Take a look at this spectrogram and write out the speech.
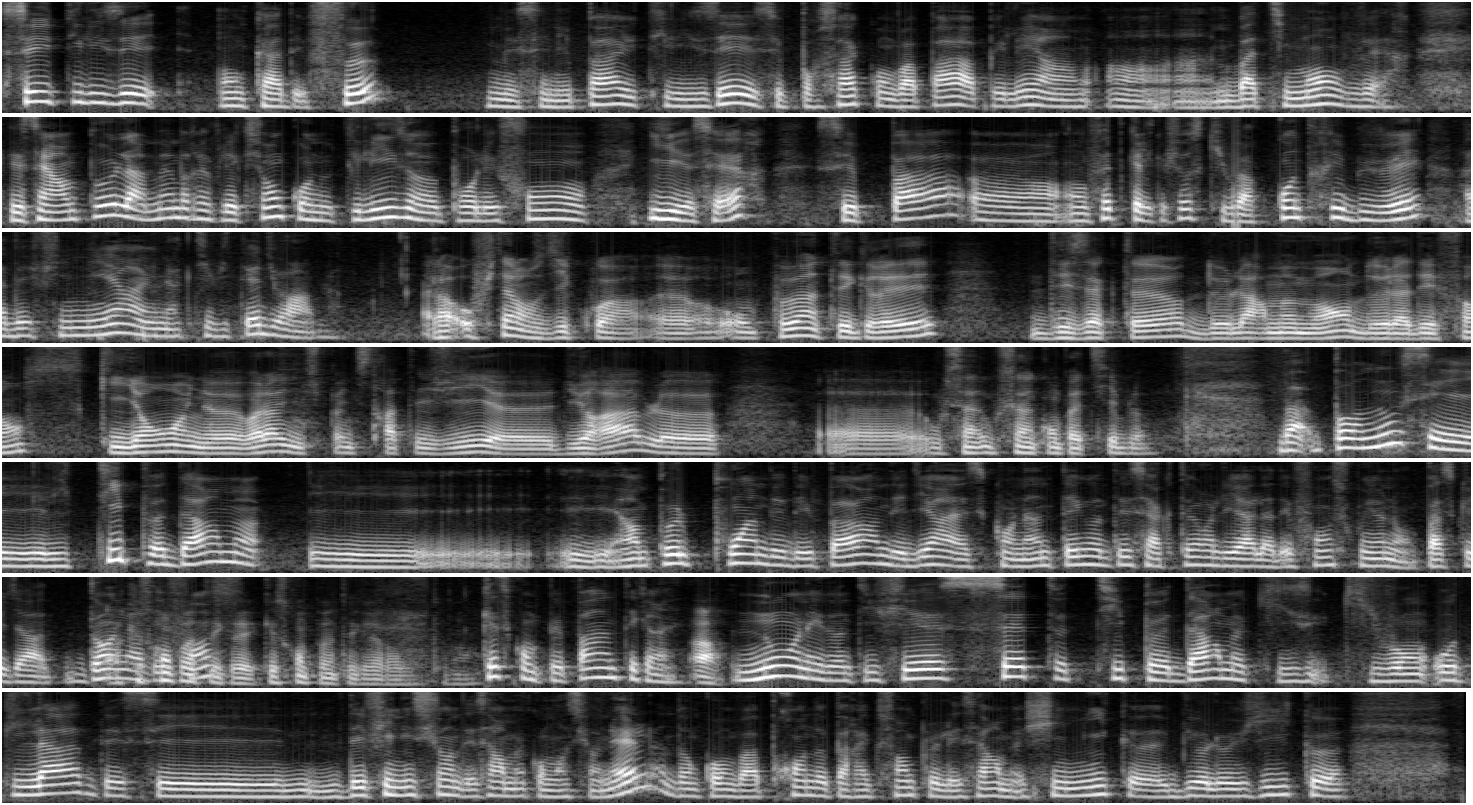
C'est utilisé en cas de feu, mais ce n'est pas utilisé et c'est pour ça qu'on ne va pas appeler un, un- un bâtiment vert. Et c'est un peu la même réflexion qu'on utilise pour les fonds ISR. Ce n'est pas euh, en fait quelque chose qui va contribuer à définir une activité durable. Alors au final, on se dit quoi? Euh, On peut intégrer des acteurs de l'armement, de la défense, qui ont une, voilà, une, une stratégie euh, durable euh, euh, ou c'est incompatible Bah, pour nous, c'est le type d'arme et, et un peu le point de départ de dire est-ce qu'on intègre des acteurs liés à la défense, oui ou non? Parce qu'il y a dans Alors, la défense. Qu'est-ce qu'on peut intégrer alors justement? Qu'est-ce qu'on ne peut pas intégrer? Ah. Nous, on a identifié sept types d'armes qui, qui vont au-delà de ces définitions des armes conventionnelles. Donc, on va prendre par exemple les armes chimiques, euh, biologiques,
